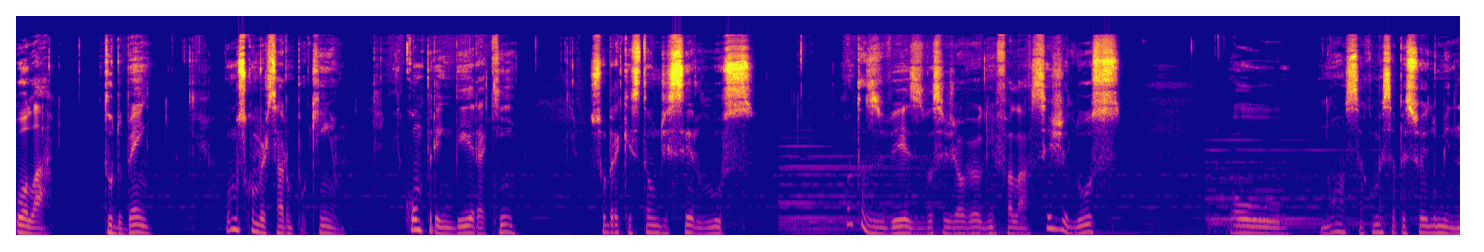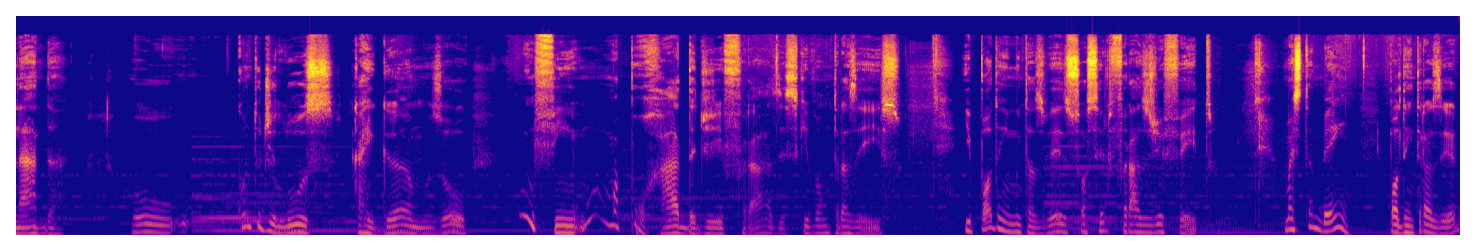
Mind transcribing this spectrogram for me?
Olá, tudo bem? Vamos conversar um pouquinho e compreender aqui sobre a questão de ser luz. Quantas vezes você já ouviu alguém falar, seja luz? Ou, nossa, como essa pessoa é iluminada? Ou, quanto de luz carregamos? Ou, enfim, uma porrada de frases que vão trazer isso. E podem muitas vezes só ser frases de efeito, mas também podem trazer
